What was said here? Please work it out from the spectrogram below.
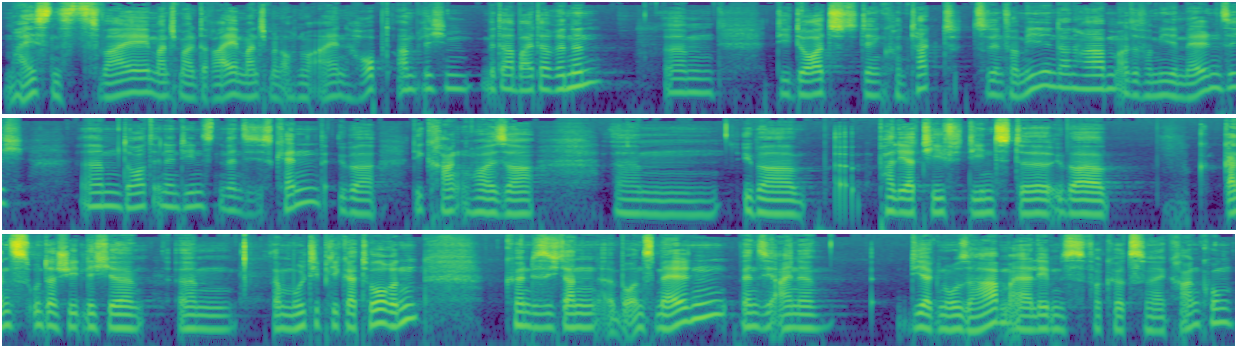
meistens zwei, manchmal drei, manchmal auch nur einen hauptamtlichen Mitarbeiterinnen, ähm, die dort den Kontakt zu den Familien dann haben. Also Familien melden sich ähm, dort in den Diensten, wenn sie es kennen, über die Krankenhäuser, ähm, über äh, Palliativdienste, über ganz unterschiedliche ähm, Multiplikatoren können die sich dann äh, bei uns melden, wenn sie eine Diagnose haben, einer lebensverkürzenden Erkrankung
